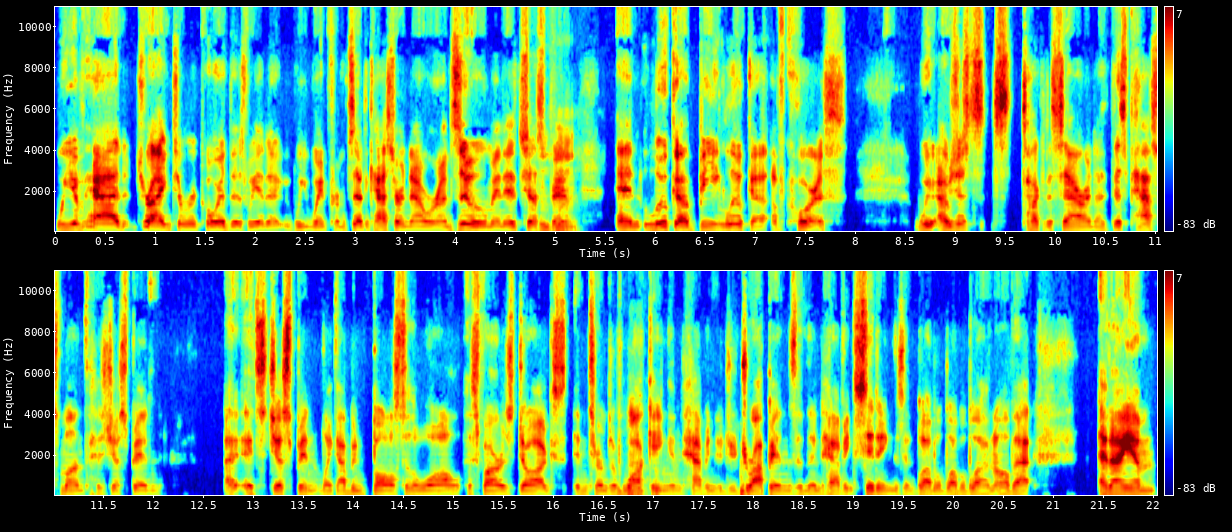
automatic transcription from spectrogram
We have had trying to record this. We had a we went from Zencastr and now we're on Zoom, and it's just been and Luca being Luca, of course. We I was just talking to Sarah, and this past month has just been it's just been like I've been balls to the wall as far as dogs in terms of Mhm. walking and having to do drop-ins and then having sittings and blah blah blah blah blah and all that. And I am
